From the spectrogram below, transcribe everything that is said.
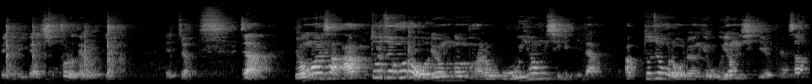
왜냐면 이게 한 10% 되거든요. 됐죠? 자, 영어에서 압도적으로 어려운 건 바로 O형식입니다. 압도적으로 어려운 게 O형식이에요. 그래서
